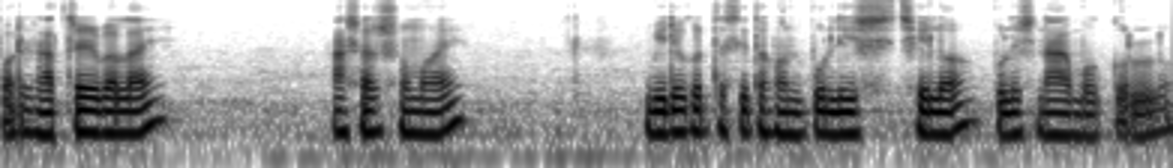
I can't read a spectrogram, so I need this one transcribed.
পরে রাত্রের বেলায় আসার সময় ভিডিও করতেছি, তখন পুলিশ ছিল, পুলিশ না করল।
